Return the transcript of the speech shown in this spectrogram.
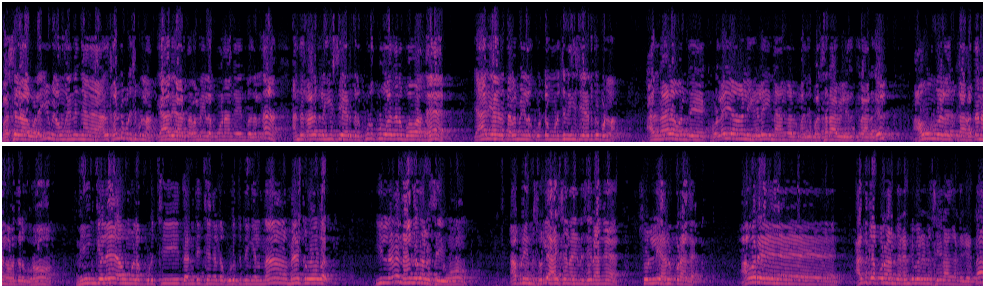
பசராவுலையும் அவங்க என்னஞ்சாங்க அது கண்டுபிடிச்சு விடலாம். யார் யார் தலைமையில போனாங்க என்பதெல்லாம் அந்த காலத்துல ஈஸியா எடுத்துட்டு குழு குழுவா தானே போவாங்க. யார் யார் தலைமையில கூட்டம் முடிச்சுன்னு ஈஸியா எடுத்து போடலாம். அதனால வந்து கொலையாளிகளை நாங்கள் மது பசராவில் இருக்கிறார்கள். அவங்களுக்காகத்தான் நாங்கள் வந்திருக்கிறோம். நீங்களே அவங்கள பிடிச்சி தண்டிச்சு எங்கள்கிட்ட கொடுத்துட்டீங்கன்னா மேட்ரு ஓவர் இல்லைன்னா நாங்கள் தான் செய்வோம். அப்படின்னு சொல்லி ஆயிஷா நாய் என்ன செய்கிறாங்க சொல்லி அனுப்புறாங்க. அவரு அதுக்கப்புறம் அந்த ரெண்டு பேரும் என்ன செய்யறாங்கன்னு கேட்டா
